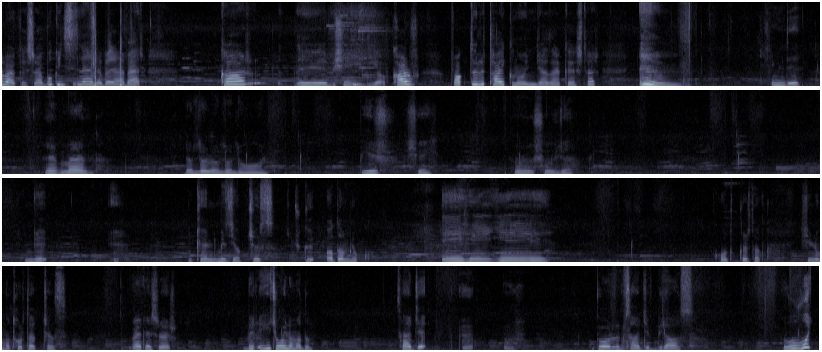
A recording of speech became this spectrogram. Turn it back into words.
Merhaba arkadaşlar. Bugün sizlerle beraber Car e, bir şey diyor. Car Factory Tycoon oynayacağız arkadaşlar. Şimdi hemen lol bir şey şöyle şöyle Şimdi bu kendimiz yapacağız. Çünkü adam yok. İyi. Koltukları tak. Şimdi motor takacağız. Arkadaşlar bir hiç oynamadım. Sadece gördüm sadece biraz. Vıvıt.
